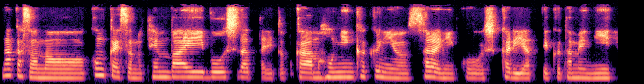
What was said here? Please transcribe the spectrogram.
なんかその今回その転売防止だったりとか、まあ、本人確認をさらにこうしっかりやっていくために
